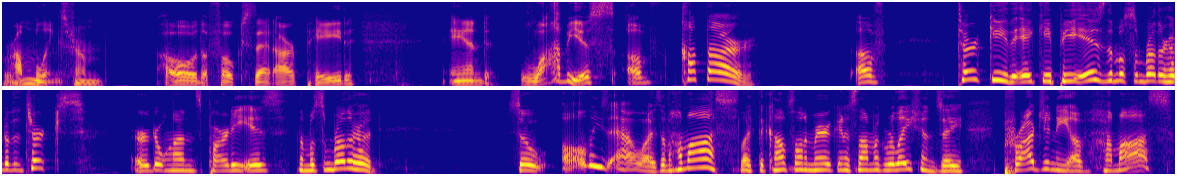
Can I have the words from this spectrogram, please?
rumblings from, oh, the folks that are paid and lobbyists of Qatar, of Turkey. The AKP is the Muslim Brotherhood of the Turks. Erdogan's party is the Muslim Brotherhood. So, all these allies of Hamas, like the Council on American Islamic Relations, a progeny of Hamas,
